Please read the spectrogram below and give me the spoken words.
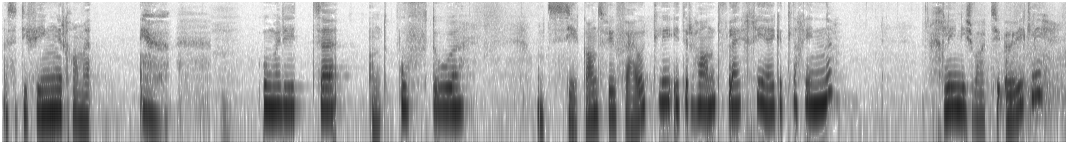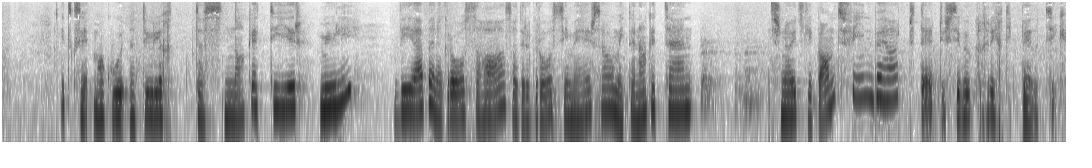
Also die Finger kann man ja, umritzen und auftun. Und sie hat ganz viele Fältchen in der Handfläche eigentlich innen. Kleine schwarze Äugel. Jetzt sieht man gut natürlich das Nagetiermühle. Wie eben ein grosser Hase oder eine grosse Meersau mit den Nagezähnen. Das Schnäuzchen ganz fein behaart. Dort ist sie wirklich richtig pelzig.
